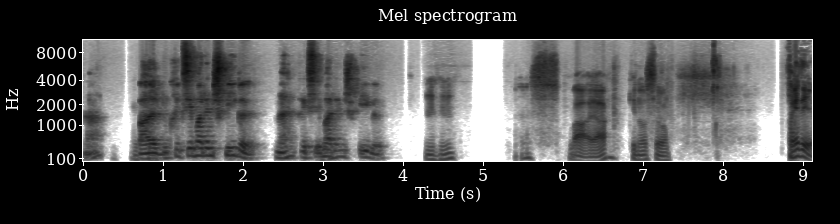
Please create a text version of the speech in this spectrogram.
Ne? Weil du kriegst immer den Spiegel. Ne? Kriegst immer den Spiegel. Mhm. Das war ja, genau so. Freddy,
